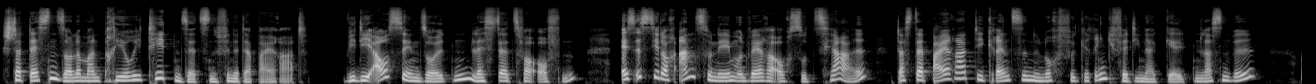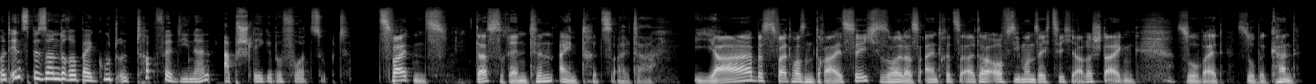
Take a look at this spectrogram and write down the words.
Stattdessen solle man Prioritäten setzen, findet der Beirat. Wie die aussehen sollten, lässt er zwar offen, es ist jedoch anzunehmen und wäre auch sozial, dass der Beirat die Grenze nur noch für Geringverdiener gelten lassen will und insbesondere bei Gut- und Topverdienern Abschläge bevorzugt. Zweitens, das Renteneintrittsalter. Ja, bis 2030 soll das Eintrittsalter auf 67 Jahre steigen. Soweit so bekannt.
